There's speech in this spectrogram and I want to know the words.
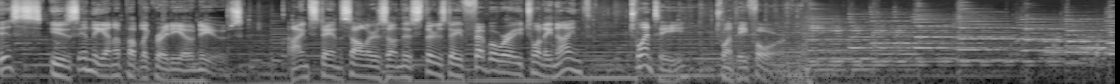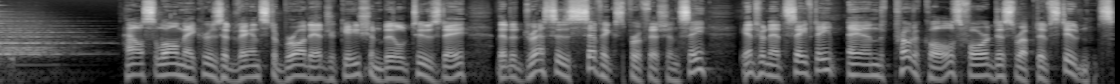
This is Indiana Public Radio News. I'm Stan Sollers on this Thursday, February 29th, 2024. House lawmakers advanced a broad education bill Tuesday that addresses civics proficiency, internet safety, and protocols for disruptive students.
